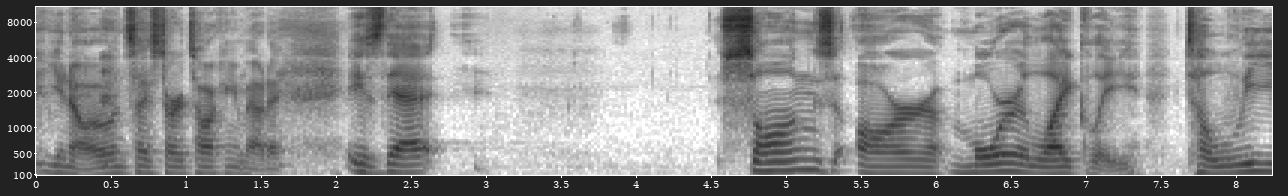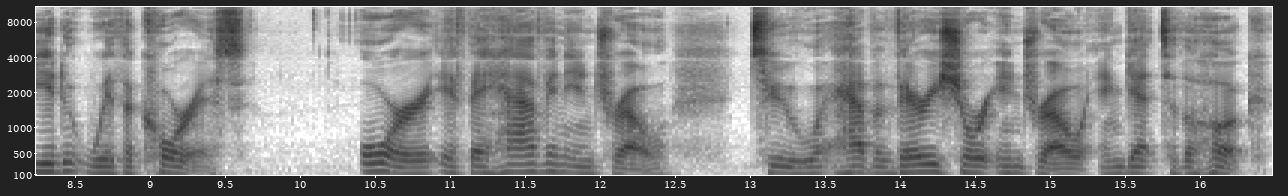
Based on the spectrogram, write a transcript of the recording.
you know once I start talking about it is that songs are more likely to lead with a chorus or if they have an intro to have a very short intro and get to the hook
